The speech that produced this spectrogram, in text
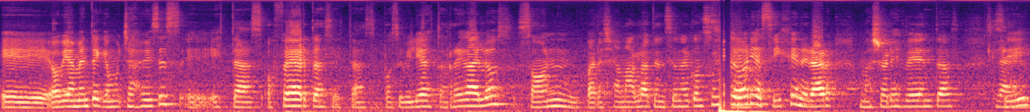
eh, obviamente que muchas veces estas ofertas, estas posibilidades, estos regalos son para llamar la atención del consumidor y así generar mayores ventas, ¿sí?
